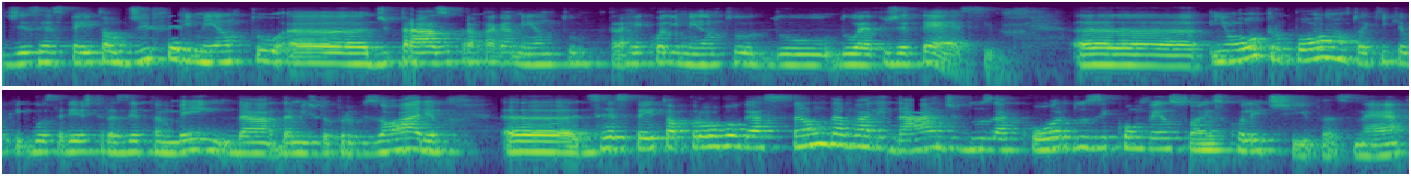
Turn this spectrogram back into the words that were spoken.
diz respeito ao diferimento uh, de prazo para pagamento, para recolhimento do, do FGTS. Uh, em outro ponto aqui que eu gostaria de trazer também da, da medida provisória, uh, diz respeito à prorrogação da validade dos acordos e convenções coletivas, né?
